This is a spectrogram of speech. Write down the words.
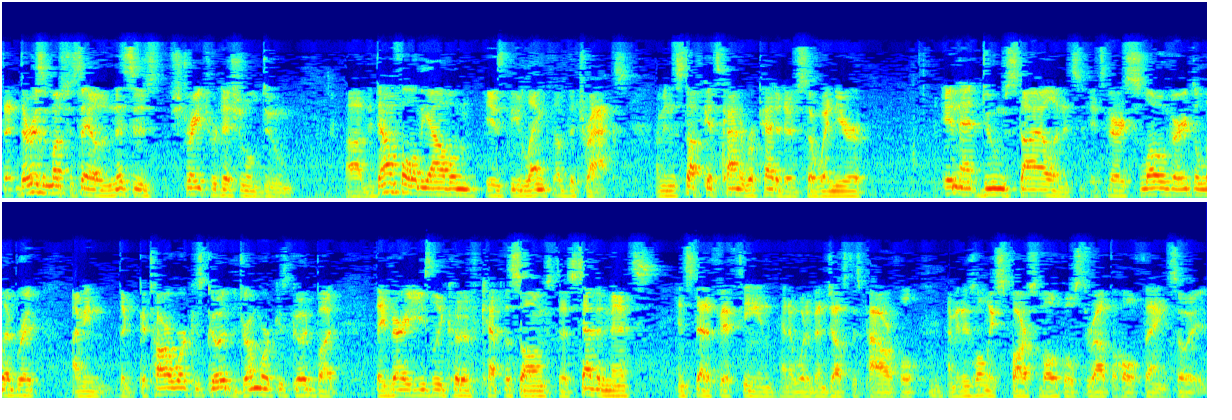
that there isn't much to say other than this is straight traditional doom. Uh, the downfall of the album is the length of the tracks. I mean, the stuff gets kind of repetitive, so when you're in that doom style and it's it's very slow, very deliberate. I mean, the guitar work is good, the drum work is good, but they very easily could have kept the songs to seven minutes instead of 15, and it would have been just as powerful. I mean, there's only sparse vocals throughout the whole thing, so it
